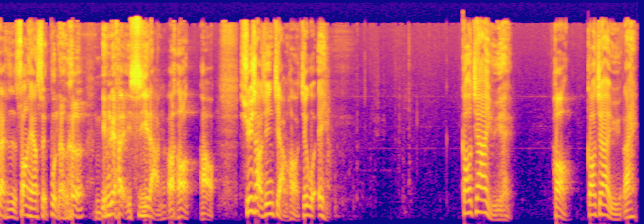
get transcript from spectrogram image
但是双氧水不能喝，你们俩也稀朗啊。好，徐小新讲哈，结果哎，高嘉瑜哎，好，高嘉瑜来，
